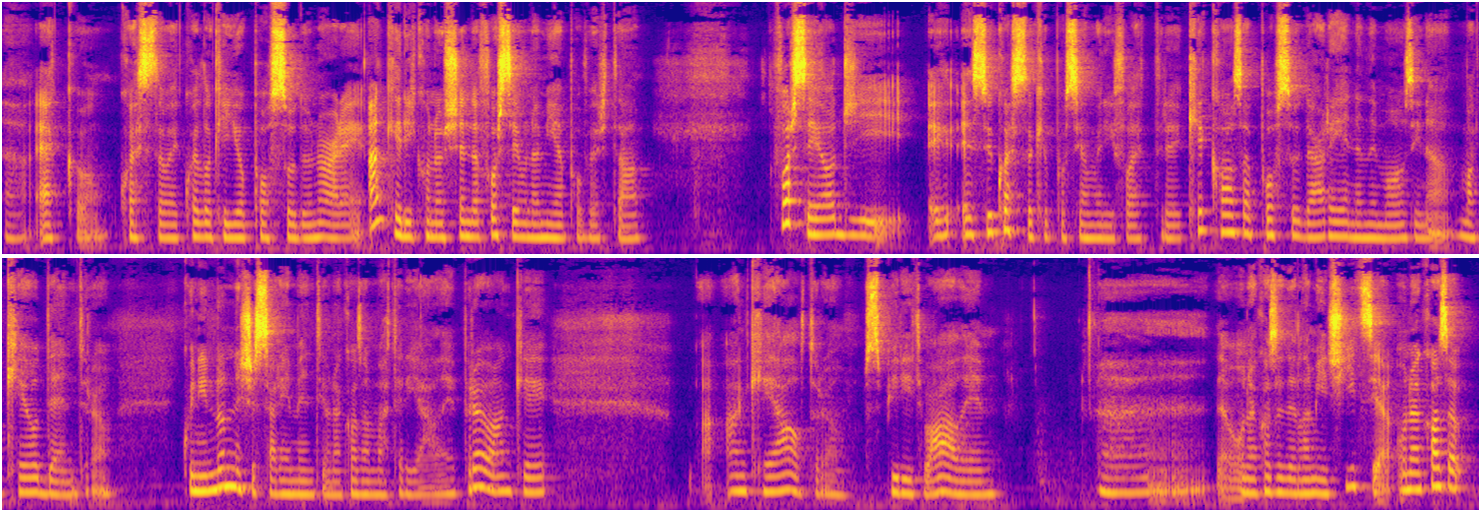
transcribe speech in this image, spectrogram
Uh, ecco, questo è quello che io posso donare, anche riconoscendo forse una mia povertà. Forse oggi è, è su questo che possiamo riflettere, che cosa posso dare nell'emosina, ma che ho dentro. Quindi non necessariamente una cosa materiale, però anche anche altro, spirituale, uh, una cosa dell'amicizia, una cosa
